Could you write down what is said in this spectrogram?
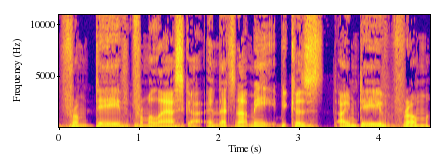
from Dave from Alaska, and that's not me because I'm Dave from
